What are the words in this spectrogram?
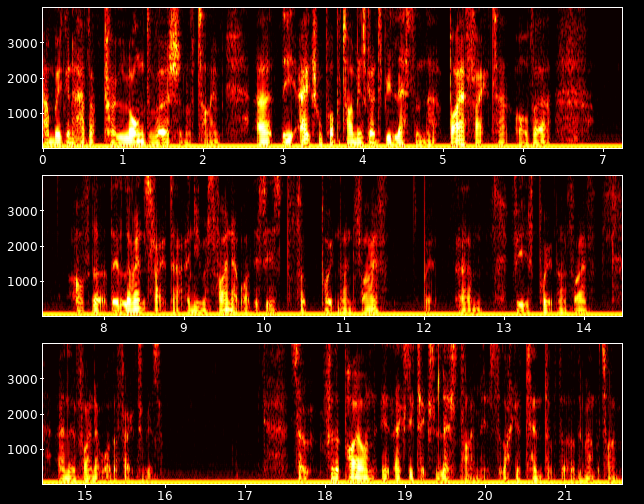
and we're going to have a prolonged version of time, uh, the actual proper time is going to be less than that by a factor of uh, of the, the Lorentz factor, and you must find out what this is for 0.95, but um, v is 0.95, and then find out what the factor is. So for the pion, it actually takes less time. It's like a tenth of the, of the amount of time.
